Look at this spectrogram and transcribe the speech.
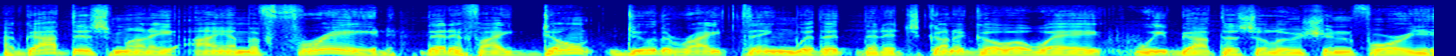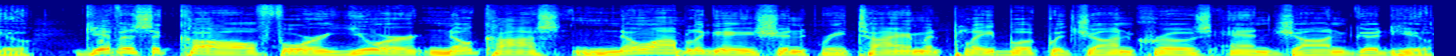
I've got this money. I am afraid that if I don't do the right thing with it, that it's going to go away. We've got the solution for you. Give us a call for your no cost, no obligation retirement playbook with John Croze and John Goodhue.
